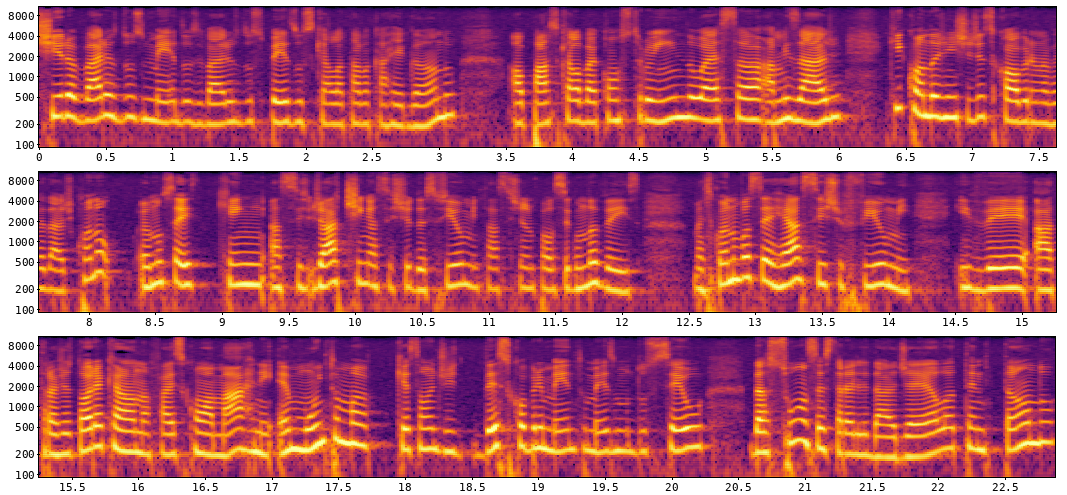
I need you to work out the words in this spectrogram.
tira vários dos medos e vários dos pesos que ela estava carregando, ao passo que ela vai construindo essa amizade, que quando a gente descobre, na verdade, quando eu não sei quem já tinha assistido esse filme, está assistindo pela segunda vez, mas quando você reassiste o filme e vê a trajetória que a Ana faz com a Marnie, é muito uma questão de descobrimento mesmo do seu, da sua ancestralidade, é ela tentando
